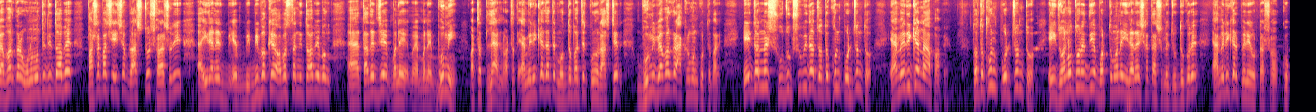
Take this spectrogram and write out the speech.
ব্যবহার করার অনুমতি দিতে হবে। পাশাপাশি এইসব রাষ্ট্র সরাসরি ইরানের বিপক্ষে অবস্থান নিতে হবে এবং তাদের যে মানে মানে ভূমি, অর্থাৎ ল্যান্ড অর্থাৎ আমেরিকা যাতে মধ্যপ্রাচ্যের কোনো রাষ্ট্রের ভূমি ব্যবহার করে আক্রমণ করতে পারে। এই ধরনের সুযোগ সুবিধা যতক্ষণ পর্যন্ত আমেরিকা না পাবে, ততক্ষণ পর্যন্ত এই রণতরে দিয়ে বর্তমানে ইরানের সাথে আসলে যুদ্ধ করে আমেরিকার পেরে ওঠা খুব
